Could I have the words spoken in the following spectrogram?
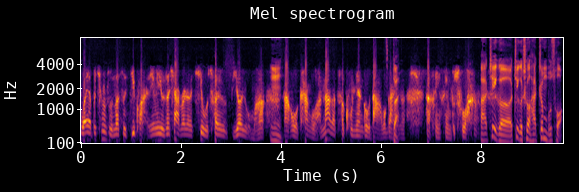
我也不清楚那是几款，因为有时候下边那个七五车比较有嘛，嗯，然后我看过那个车空间够大，我感觉还很很不错。啊，这个这个车还真不错，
